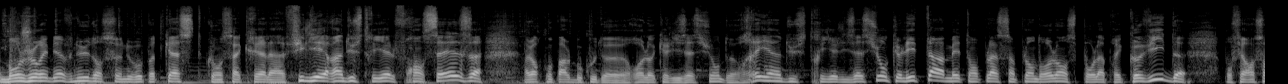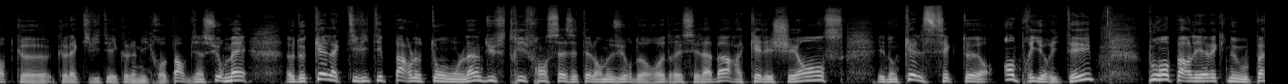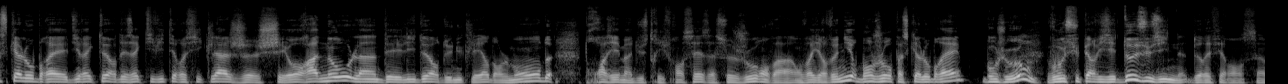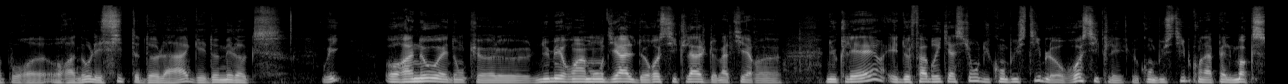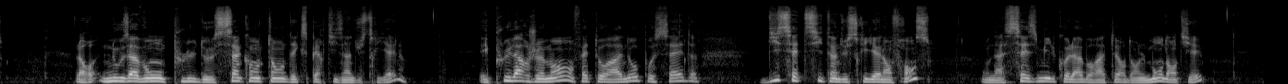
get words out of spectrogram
Bonjour et bienvenue dans ce nouveau podcast consacré à la filière industrielle française. Alors qu'on parle beaucoup de relocalisation, de réindustrialisation, que l'État met en place un plan de relance pour l'après-Covid, pour faire en sorte que, que l'activité économique reparte, bien sûr. Mais euh, de quelle activité parle-t-on? L'industrie française est-elle en mesure de redresser la barre? À quelle échéance? Et dans quel secteur en priorité? Pour en parler avec nous, Pascal Aubray, directeur des activités recyclage chez Orano, l'un des leaders du nucléaire dans le monde. Troisième industrie française à ce jour. On va, on va y revenir. Bonjour Pascal Aubray. Bonjour. Vous supervisez deux usines de référence hein, pour euh, Orano, les sites de La Hague et de Melox. Oui. Orano est donc euh, le numéro un mondial de recyclage de matières euh, nucléaires et de fabrication du combustible recyclé, le combustible qu'on appelle MOX. Alors, nous avons plus de 50 ans d'expertise industrielle et plus largement, en fait, Orano possède 17 sites industriels en France. On a 16 000 collaborateurs dans le monde entier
